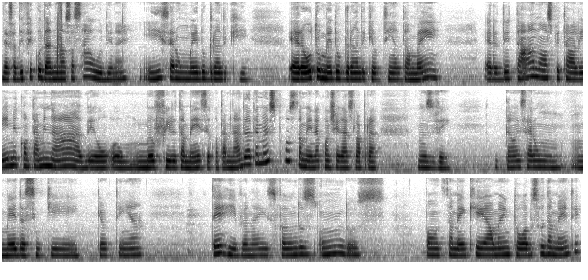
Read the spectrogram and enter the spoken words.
dessa dificuldade na nossa saúde, né? E isso era um medo grande que era outro medo grande que eu tinha também, era de estar no hospital ali e me contaminar, meu, meu filho também ser contaminado, e até meu esposo também, né, quando chegasse lá para nos ver. Então, isso era um, um medo, assim, que, que eu tinha terrível, né? Isso foi um dos, um dos pontos também que aumentou absurdamente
